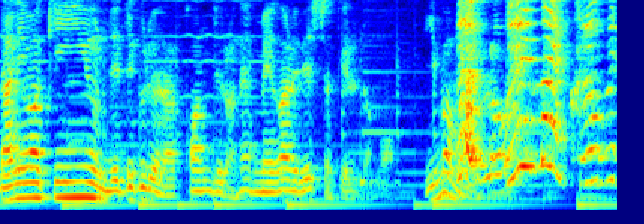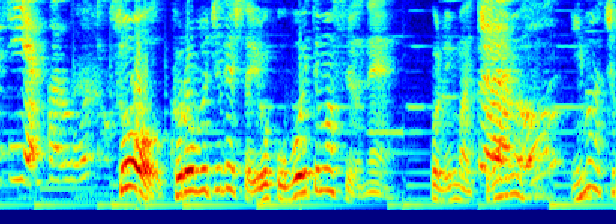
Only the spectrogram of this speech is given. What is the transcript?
何は金融に出てくるような感じのね、メガネでしたけれども、今もだ、から6年前黒縁やったろ？そう、黒縁でした。よく覚えてますよね。これ今違います今は違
